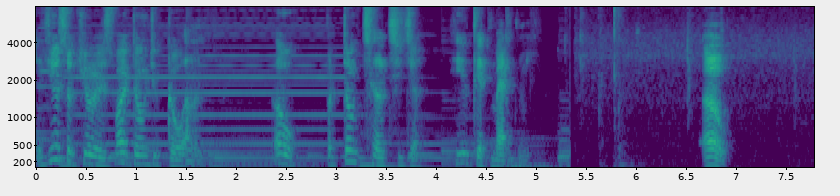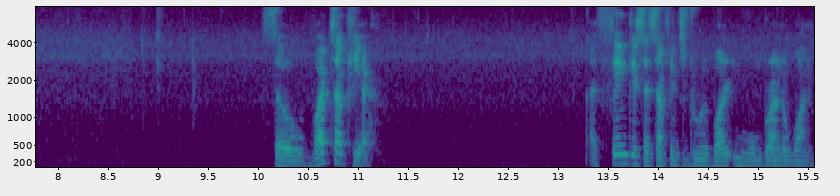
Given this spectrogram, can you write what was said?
If you're so curious, why don't you go, Alan? Oh, but don't tell teacher. He'll get mad at me. Oh. So, what's up here? I think it has something to do with Room 101.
